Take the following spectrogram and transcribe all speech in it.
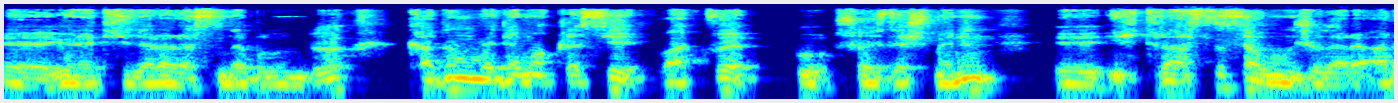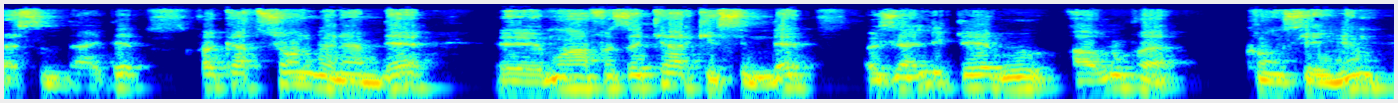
e, yöneticiler arasında bulunduğu Kadın ve Demokrasi Vakfı bu sözleşmenin e, ihtiraslı savunucuları arasındaydı. Fakat son dönemde e, muhafazakar kesimde özellikle bu Avrupa Konseyi'nin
